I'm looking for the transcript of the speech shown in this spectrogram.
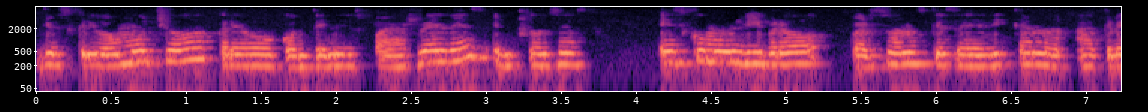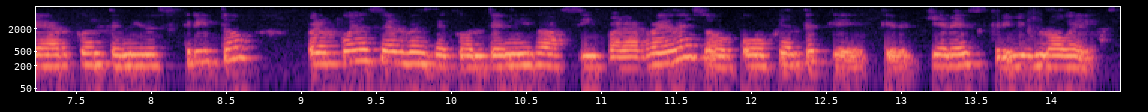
yo escribo mucho, creo contenidos para redes, entonces es como un libro, personas que se dedican a crear contenido escrito pero puede ser desde contenido así para redes o, gente que, quiere escribir novelas.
